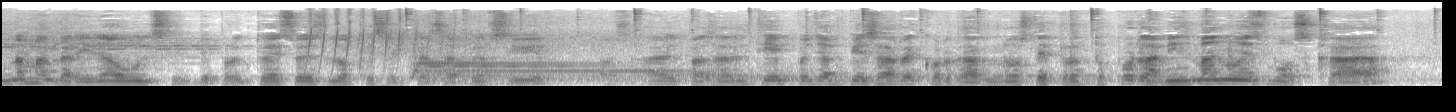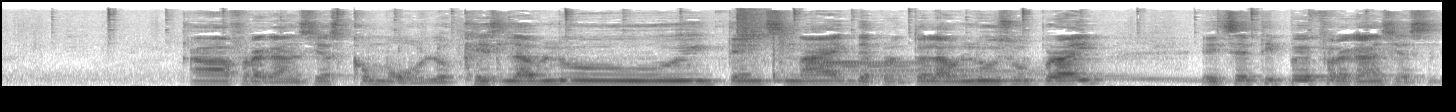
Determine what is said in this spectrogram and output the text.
una mandarina dulce, de pronto eso es lo que se alcanza a percibir. Al pasar el tiempo ya empieza a recordarnos de pronto por la misma nuez moscada a fragancias como lo que es la Blue Intense Night, de pronto la Blue Supreme, ese tipo de fragancias.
